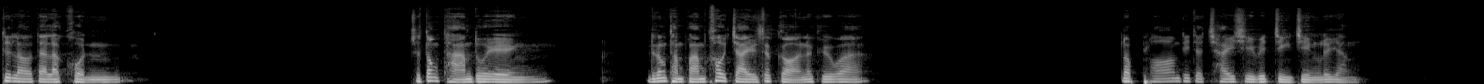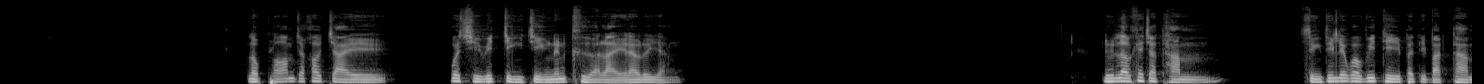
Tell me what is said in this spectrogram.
ที่เราแต่ละคน จะต้องถามตัวเองหรือต้องทำความเข้าใจซะก่อนก็คือว่า เราพร้อมที่จะใช้ชีวิตจริง ๆ หรือยัง เราพร้อมจะเข้าใจว่าชีวิตจริง ๆ นั้นคืออะไรแล้วหรือยัง หรือเราแค่จะทำสิ่งที่เรียกว่าวิธีปฏิบัติธรรม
